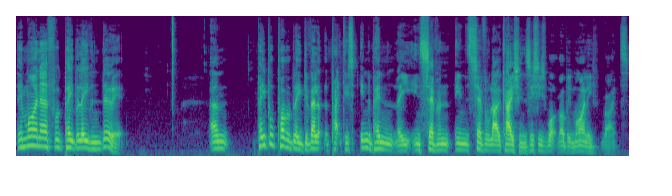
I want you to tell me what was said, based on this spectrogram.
then why on earth would people even do it? Um, people probably developed the practice independently in seven in several locations. This is what Robin Wiley writes.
